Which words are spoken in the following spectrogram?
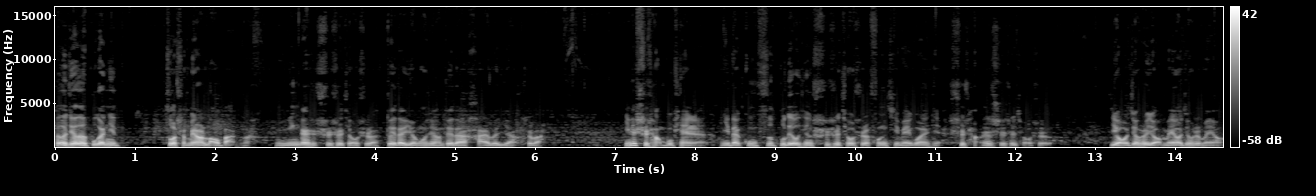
所以我觉得，不管你做什么样的老板呢，你应该是实事求是，对待员工就像对待孩子一样，是吧？因为市场不骗人，你在公司不流行实事求是风气没关系，市场是实事求是的，有就是有，没有就是没有。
